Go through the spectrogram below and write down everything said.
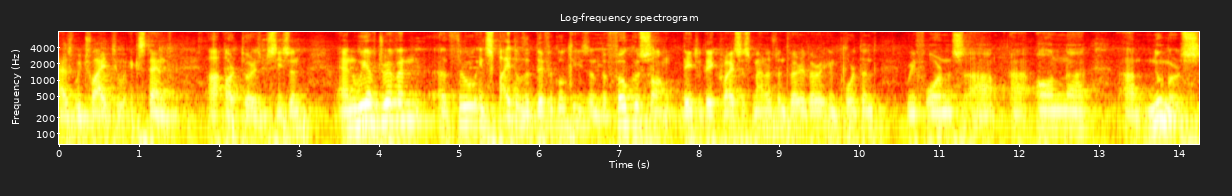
as we try to extend uh, our tourism season. And we have driven uh, through, in spite of the difficulties and the focus on day to day crisis management, very, very important reforms uh, uh, on um, numerous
